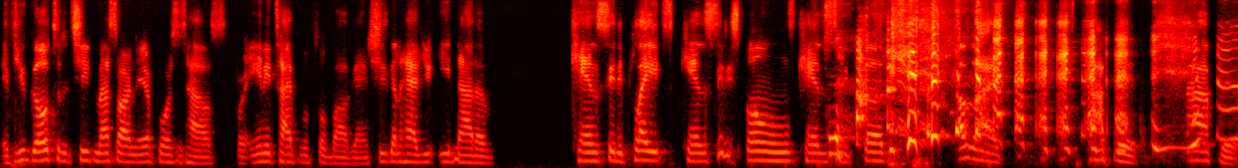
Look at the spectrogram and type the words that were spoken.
if you go to the Chief Master Sergeant Air Force's house for any type of football game, she's gonna have you eating out of Kansas City plates, Kansas City spoons, Kansas City cups. I'm like, stop it, stop it.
